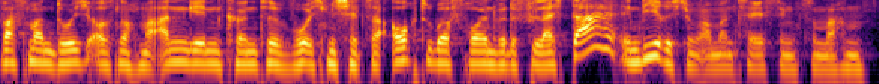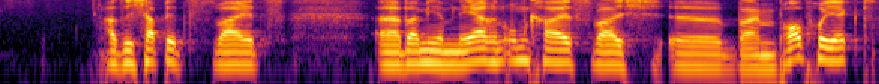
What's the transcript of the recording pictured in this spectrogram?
was man durchaus nochmal angehen könnte, wo ich mich jetzt auch drüber freuen würde, vielleicht da in die Richtung auch mal ein Tasting zu machen. Also ich habe jetzt, war jetzt äh, bei mir im näheren Umkreis, war ich äh, beim Brauprojekt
